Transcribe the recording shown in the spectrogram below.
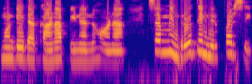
ਮੁੰਡੇ ਦਾ ਖਾਣਾ ਪੀਣਾ ਨਹਾਉਣਾ ਸਭ ਮਿੰਦਰੋ ਤੇ ਨਿਰਭਰ ਸੀ।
